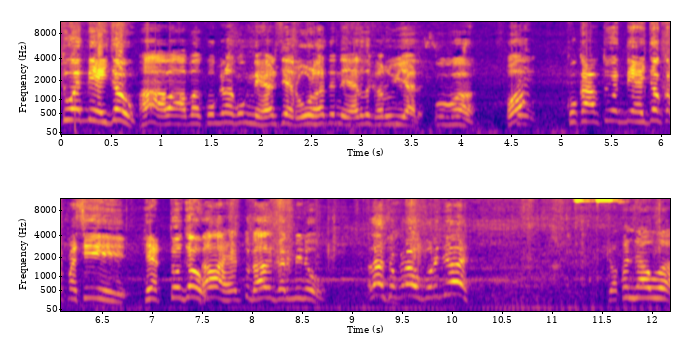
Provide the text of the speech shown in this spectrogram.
તું હોય બેહી જાઉં. હા, આવા- આવા કોક ના કોક નેહર છે રોડ હતો નેહર તો ખરું યાર. ઓવ હો? કોક આવતું હોય બેહી જાઉં કે પછી હેડ તો જાઉં? હા હેડ તું ગરમી ગરમીનું. અલા છોકરા ઊભો રહેજે ચોકન જવું હે.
